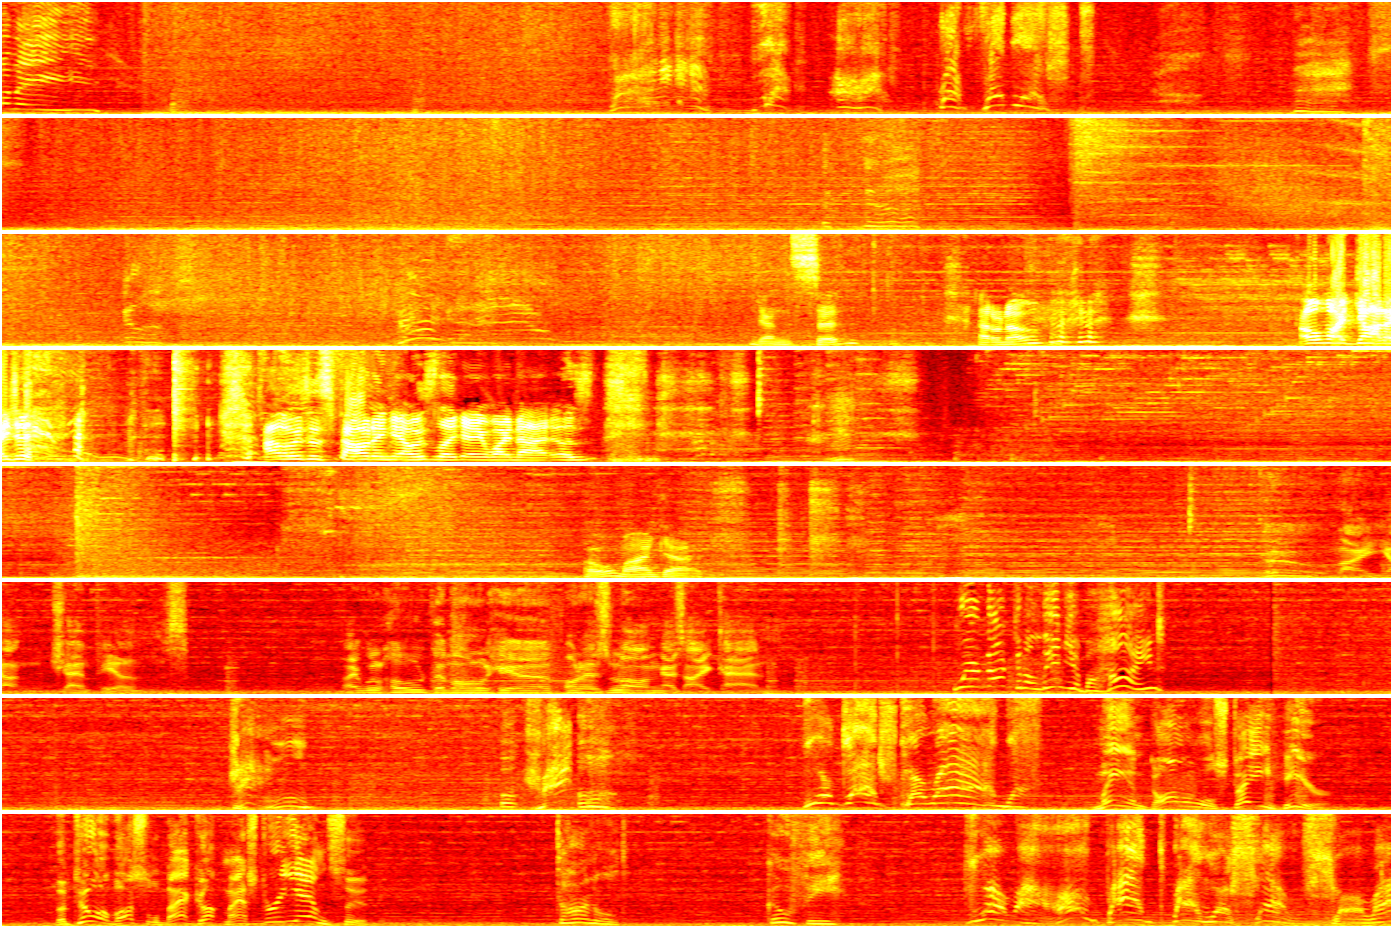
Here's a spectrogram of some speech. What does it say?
Jensen? I don't know. oh my god, I just... I was just spouting it. I was like, hey, why not? It was... Oh my god. Go, my young champions. I will hold them all here for as long as I can. We're not gonna leave you behind! Oh. You just go on. Me and Donald will stay here. The two of us will back up Master Yensid. Donald. Goofy. You are all bad by yourself, Sora.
